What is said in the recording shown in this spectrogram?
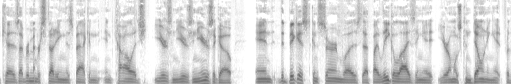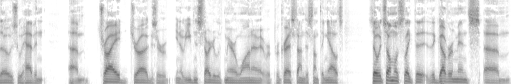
because I remember studying this back in, in college years and years and years ago. And the biggest concern was that by legalizing it, you're almost condoning it for those who haven't um, tried drugs or you know even started with marijuana or progressed onto something else. So it's almost like the the government's um,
